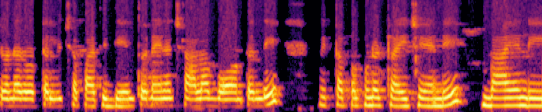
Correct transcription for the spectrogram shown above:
జొన్న రొట్టెలు చపాతి దేంతోనైనా చాలా బాగుంటుంది. మీరు తప్పకుండా ట్రై చేయండి. బాయ్ అండి.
